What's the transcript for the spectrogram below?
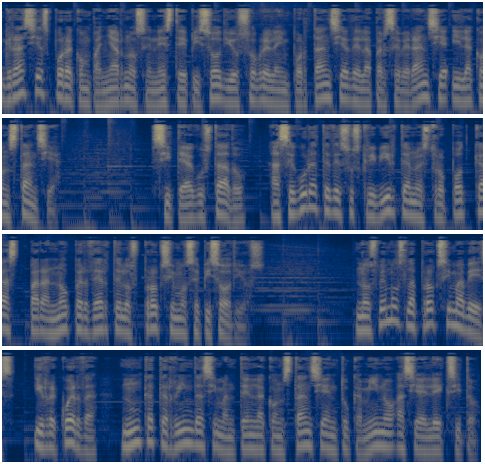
Gracias por acompañarnos en este episodio sobre la importancia de la perseverancia y la constancia. Si te ha gustado, asegúrate de suscribirte a nuestro podcast para no perderte los próximos episodios. Nos vemos la próxima vez, y recuerda, nunca te rindas y mantén la constancia en tu camino hacia el éxito.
